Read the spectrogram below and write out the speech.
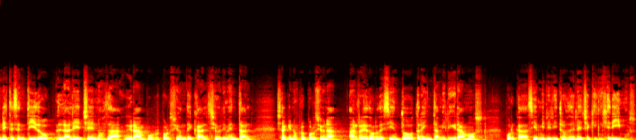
En este sentido, la leche nos da gran proporción de calcio elemental, ya que nos proporciona alrededor de 130 miligramos por cada 100 mililitros de leche que ingerimos.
